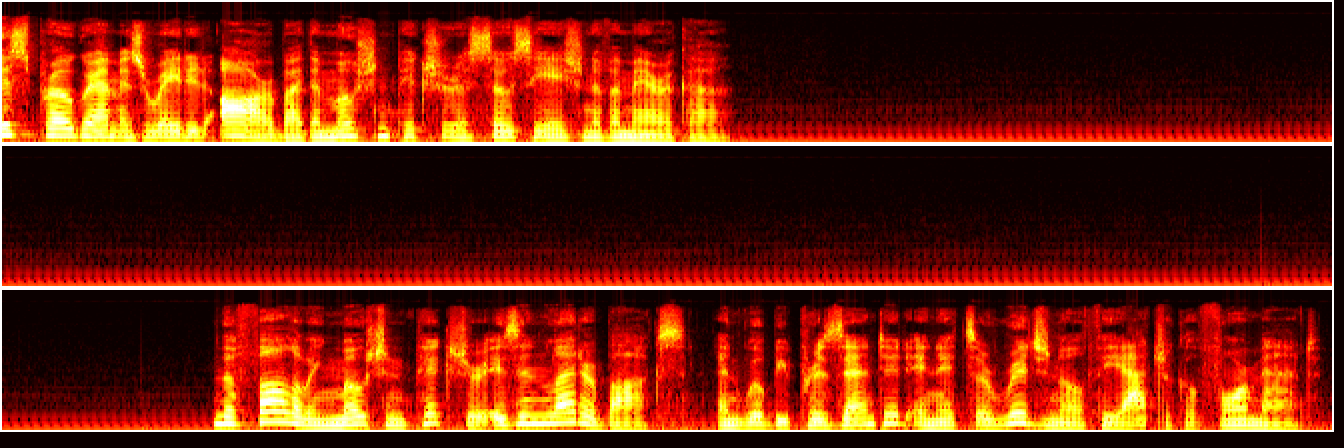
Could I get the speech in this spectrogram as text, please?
This program is rated R by the Motion Picture Association of America. The following motion picture is in letterbox and will be presented in its original theatrical format.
